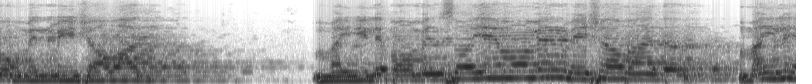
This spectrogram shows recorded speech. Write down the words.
মোমেন মিশাওয়াত। মাইলে মোমেন সোয়ে মোমেন মেশাওয়াদ, মাইলে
